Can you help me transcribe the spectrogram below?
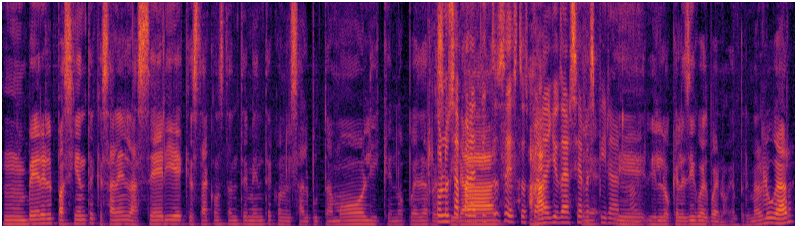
mm, ver el paciente que sale en la serie, que está constantemente con el salbutamol y que no puede respirar. Con los aparatitos estos para ayudarse a eh, respirar. y lo que les digo es, bueno, en primer lugar,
